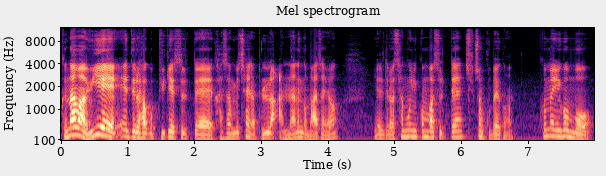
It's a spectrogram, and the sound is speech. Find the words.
그나마 위에 애들하고 비교했을 때 가성비 차이가 별로 안 나는 건 맞아요. 예를 들어 3060 봤을 때 7,900원. 그러면 이거 뭐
